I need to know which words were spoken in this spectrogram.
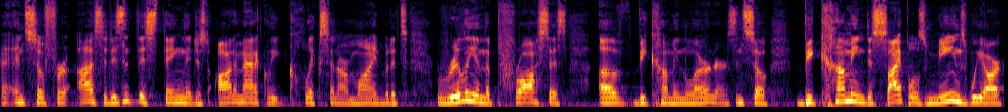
And so for us, it isn't this thing that just automatically clicks in our mind, but it's really in the process of becoming learners. And so becoming disciples means we are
